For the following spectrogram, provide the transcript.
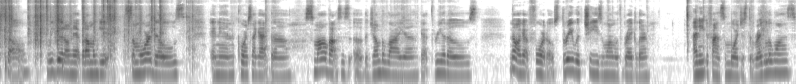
So we good on that, but I'm going to get some more of those. And then, of course, I got the small boxes of the jambalaya. Got three of those. No, I got four of those. Three with cheese and one with regular. I need to find some more, just the regular ones.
